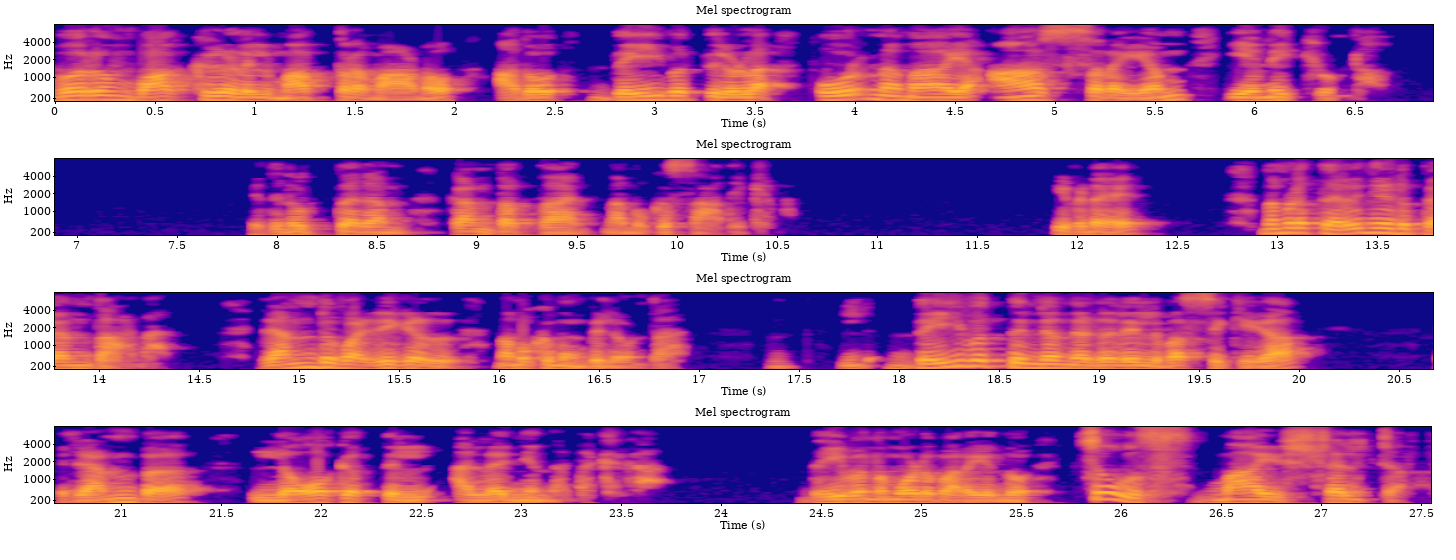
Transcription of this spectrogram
വെറും വാക്കുകളിൽ മാത്രമാണോ? അതോ ദൈവത്തിലുള്ള പൂർണമായ ആശ്രയം എനിക്കുണ്ടോ? ഇതിനുത്തരം കണ്ടെത്താൻ നമുക്ക് സാധിക്കണം. ഇവിടെ നമ്മുടെ തെരഞ്ഞെടുപ്പ് എന്താണ്? രണ്ട് വഴികൾ നമുക്ക് മുമ്പിലുണ്ട്. ദൈവത്തിന്റെ നിഴലിൽ വസിക്കുക രണ്ട് ലോകത്തിൽ അലഞ്ഞു നടക്കുക. ദൈവം നമ്മോട് പറയുന്നു ചൂസ് മൈ ഷെൽട്ടർ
